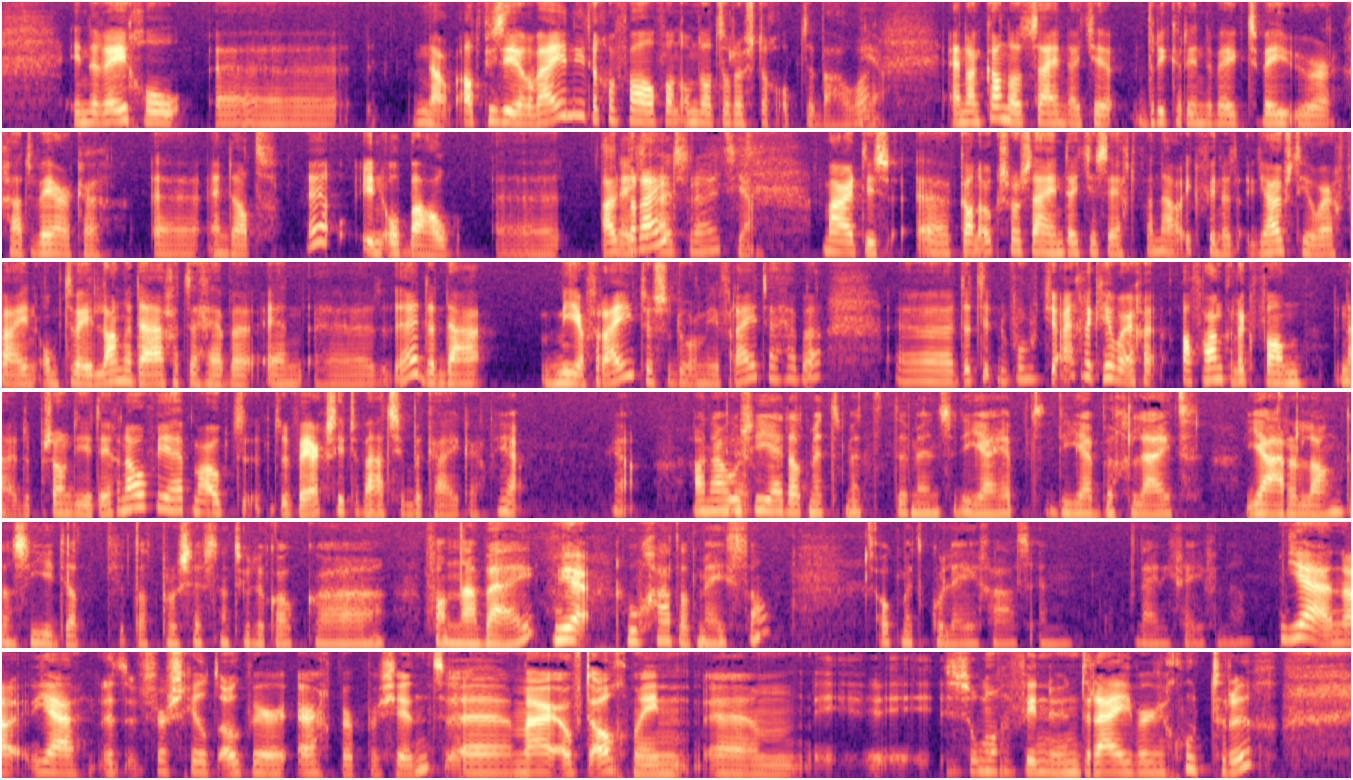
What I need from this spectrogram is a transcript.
In de regel uh, nou, adviseren wij in ieder geval van om dat rustig op te bouwen. Ja. En dan kan dat zijn dat je drie keer in de week twee uur gaat werken uh, en dat hè, in opbouw uh, uitbreidt. uitbreidt ja. Maar het is, uh, kan ook zo zijn dat je zegt van nou, ik vind het juist heel erg fijn om twee lange dagen te hebben en hè, daarna meer vrij, tussendoor meer vrij te hebben. dat wordt je eigenlijk heel erg afhankelijk van nou, de persoon die je tegenover je hebt, maar ook de, de werksituatie bekijken. Ja, ja. Anna, hoe ja. zie jij dat met, met de mensen die jij hebt, die jij begeleidt jarenlang? Dan zie je dat, dat proces natuurlijk ook uh, van nabij. Ja. Hoe gaat dat meestal? Ook met collega's en leidinggevenden? Ja, nou ja, het verschilt ook weer erg per patiënt. Uh, maar over het algemeen, um, sommigen vinden hun draai weer goed terug.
